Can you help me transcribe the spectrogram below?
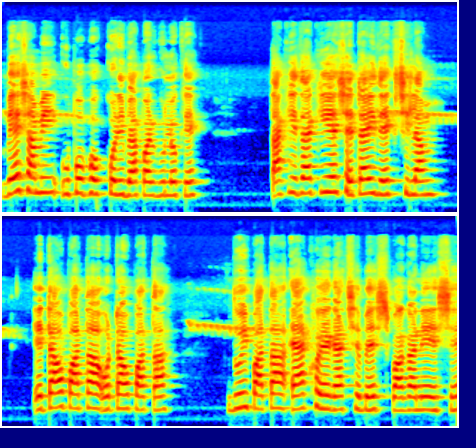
বেশ আমি উপভোগ করি ব্যাপারগুলোকে। তাকিয়ে তাকিয়ে সেটাই দেখছিলাম। এটাও পাতা, ওটাও পাতা, দুই পাতা এক হয়ে গেছে বেশ বাগানে এসে।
